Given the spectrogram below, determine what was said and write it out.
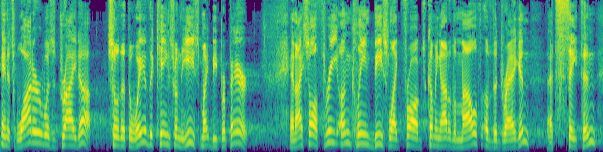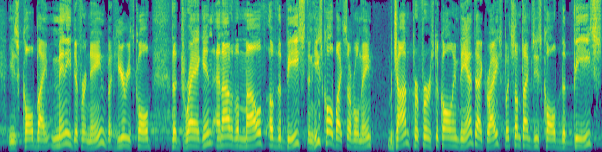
and its water was dried up, so that the way of the kings from the east might be prepared. And I saw three unclean beasts like frogs coming out of the mouth of the dragon. That's Satan. He's called by many different names, but here he's called the dragon, and out of the mouth of the beast, and he's called by several names. John prefers to call him the Antichrist, but sometimes he's called the beast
